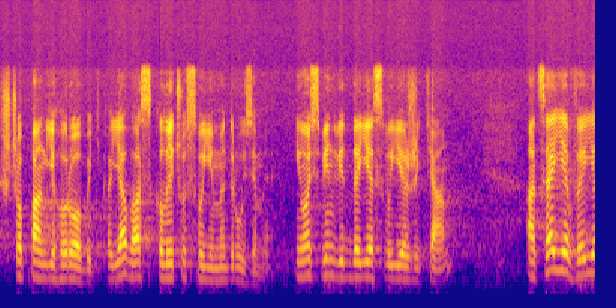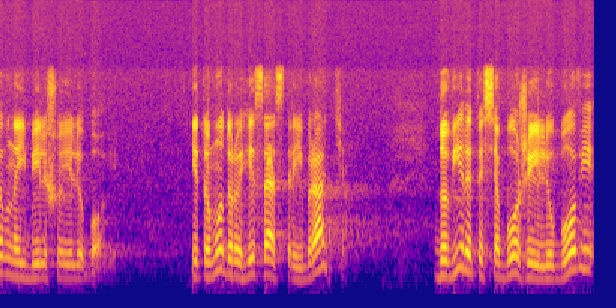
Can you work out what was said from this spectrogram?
що пан його робить, а я вас кличу своїми друзями. І ось він віддає своє життя, а це є вияв найбільшої любові. І тому, дорогі сестри і браття, довіритися Божій любові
